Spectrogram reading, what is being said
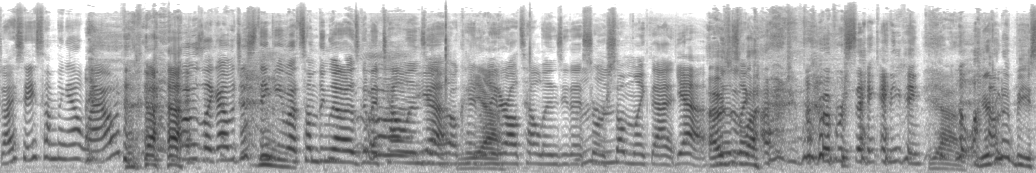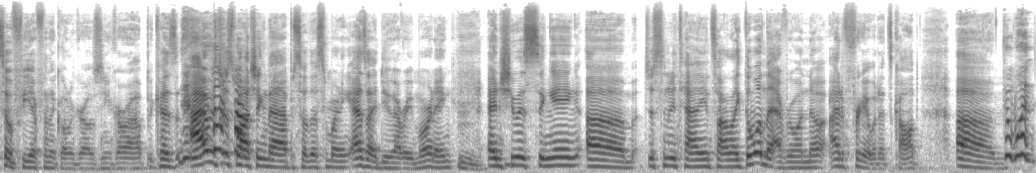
Did I say something out loud? I was like, I was just thinking about something that I was gonna tell Lindsay. Yeah. Okay, Yeah. later I'll tell Lindsay this or something like that. Yeah. And I I was was, just like, like- I don't remember saying anything. Yeah. out You're gonna be Sophia from the Golden Girls when you grow up because I was just watching that episode this morning, as I do every morning, and she was singing um, just an Italian song, like the one that everyone know. I forget what it's called. Um, the one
